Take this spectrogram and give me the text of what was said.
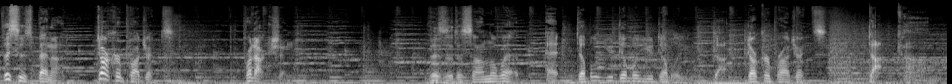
This has been a Darker Projects production. Visit us on the web at www.darkerprojects.com.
